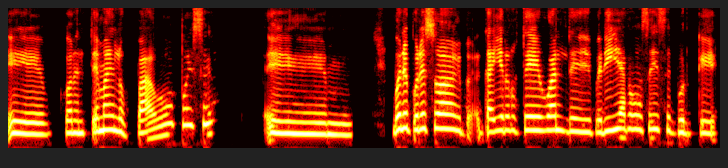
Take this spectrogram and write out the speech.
eh, con el tema de los pagos, puede ser. Em, bueno, por eso cayeron ustedes igual de perilla, como se dice, porque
